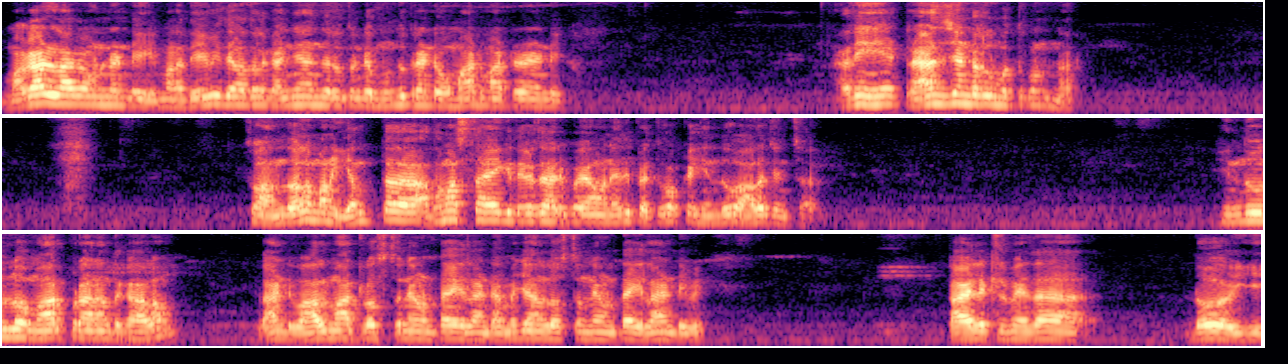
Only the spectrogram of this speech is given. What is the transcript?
మగాళ్ళలాగా ఉండండి. మన దేవీ దేవతలకు అన్యాయం జరుగుతుంటే ముందుకు రండి. ఒక మాట మాట్లాడండి. అని ట్రాన్స్జెండర్లు మొత్తుకుంటున్నారు. సో అందువల్ల మనం ఎంత అధమ స్థాయికి దిగజారిపోయాం అనేది ప్రతి ఒక్క హిందువు ఆలోచించాలి. హిందువుల్లో మార్పు రానంతకాలం ఇలాంటి వాల్మార్ట్లు వస్తూనే ఉంటాయి ఇలాంటి అమెజాన్లు వస్తూనే ఉంటాయి ఇలాంటివి. టాయిలెట్ల మీద డో ఈ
